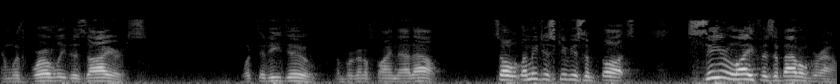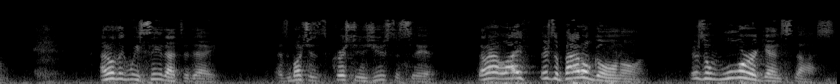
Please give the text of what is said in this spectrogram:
and with worldly desires, what did He do? And we're going to find that out. So let me just give you some thoughts. See your life as a battleground. I don't think we see that today as much as Christians used to see it. That our life, there's a battle going on. There's a war against us.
